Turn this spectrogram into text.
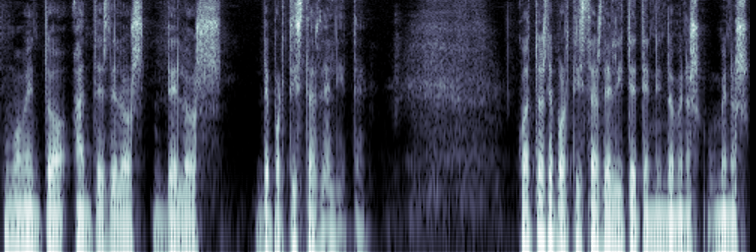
un momento antes de los, de los deportistas de élite. ¿Cuántos deportistas de élite teniendo menos, menos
